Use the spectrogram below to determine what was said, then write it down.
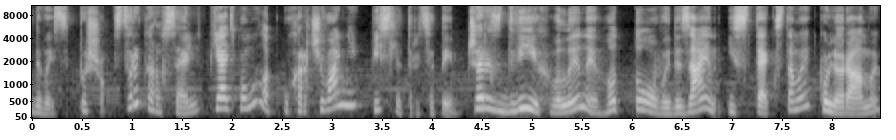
дивись, пишу: створи карусель, 5 помилок у харчуванні після 30. Через 2 хвилини готовий дизайн із текстами, кольорами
